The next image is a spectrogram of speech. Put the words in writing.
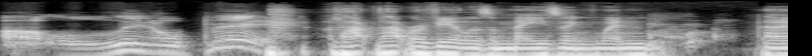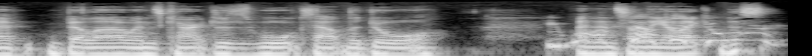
a little bit. That that reveal is amazing when uh, Bill Irwin's character just walks out the door He walks and then suddenly out you're the like, this door.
